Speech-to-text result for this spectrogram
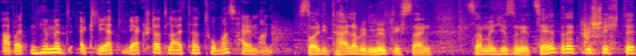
arbeiten hier mit, erklärt Werkstattleiter Thomas Heilmann. Soll die Teilhabe möglich sein? Haben wir hier so eine Zählbrettgeschichte.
